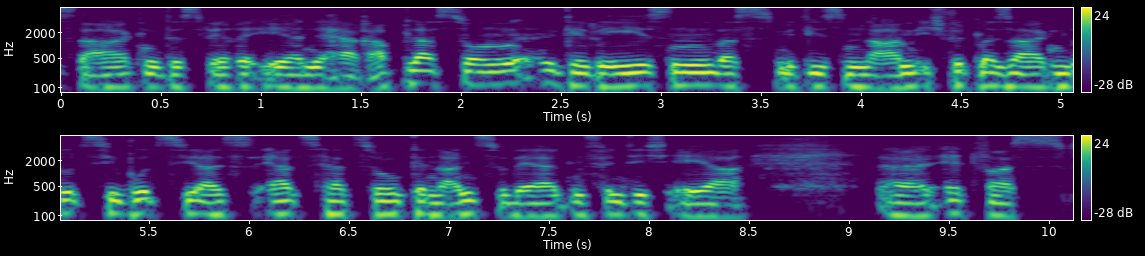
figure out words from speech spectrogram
sagen, das wäre eher eine Herablassung gewesen, was mit diesem Namen, ich würde mal sagen, Luzi Wuzzi als Erzherzog genannt zu werden, finde ich eher äh, etwas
